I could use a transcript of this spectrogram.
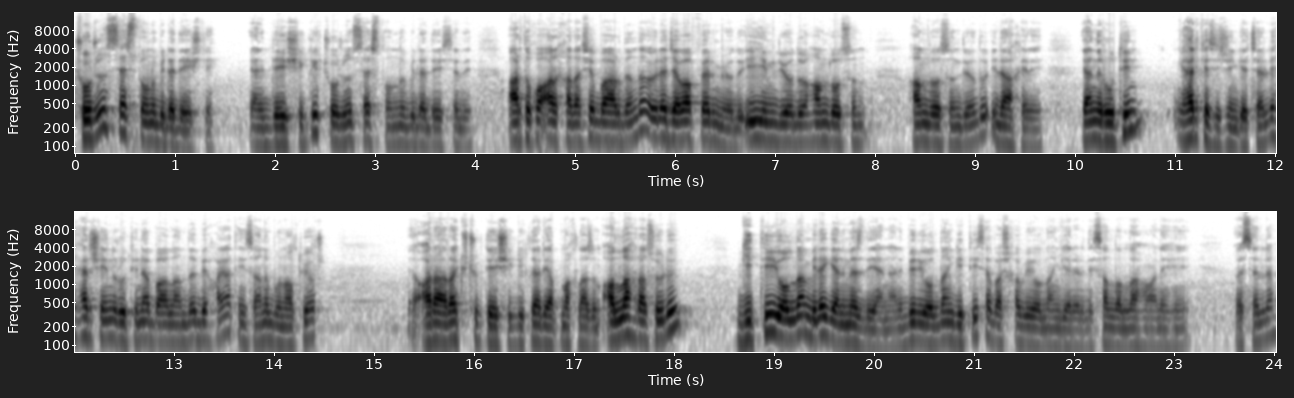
Çocuğun ses tonu bile değişti. Yani değişiklik çocuğun ses tonunu bile değiştirdi. Artık o arkadaşı bağırdığında öyle cevap vermiyordu. İyiyim diyordu, hamdolsun, hamdolsun diyordu ilahiri. Yani rutin herkes için geçerli. Her şeyin rutine bağlandığı bir hayat insanı bunaltıyor. Ara ara küçük değişiklikler yapmak lazım. Allah Resulü gittiği yoldan bile gelmezdi yani. yani bir yoldan gittiyse başka bir yoldan gelirdi sallallahu aleyhi ve sellem.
